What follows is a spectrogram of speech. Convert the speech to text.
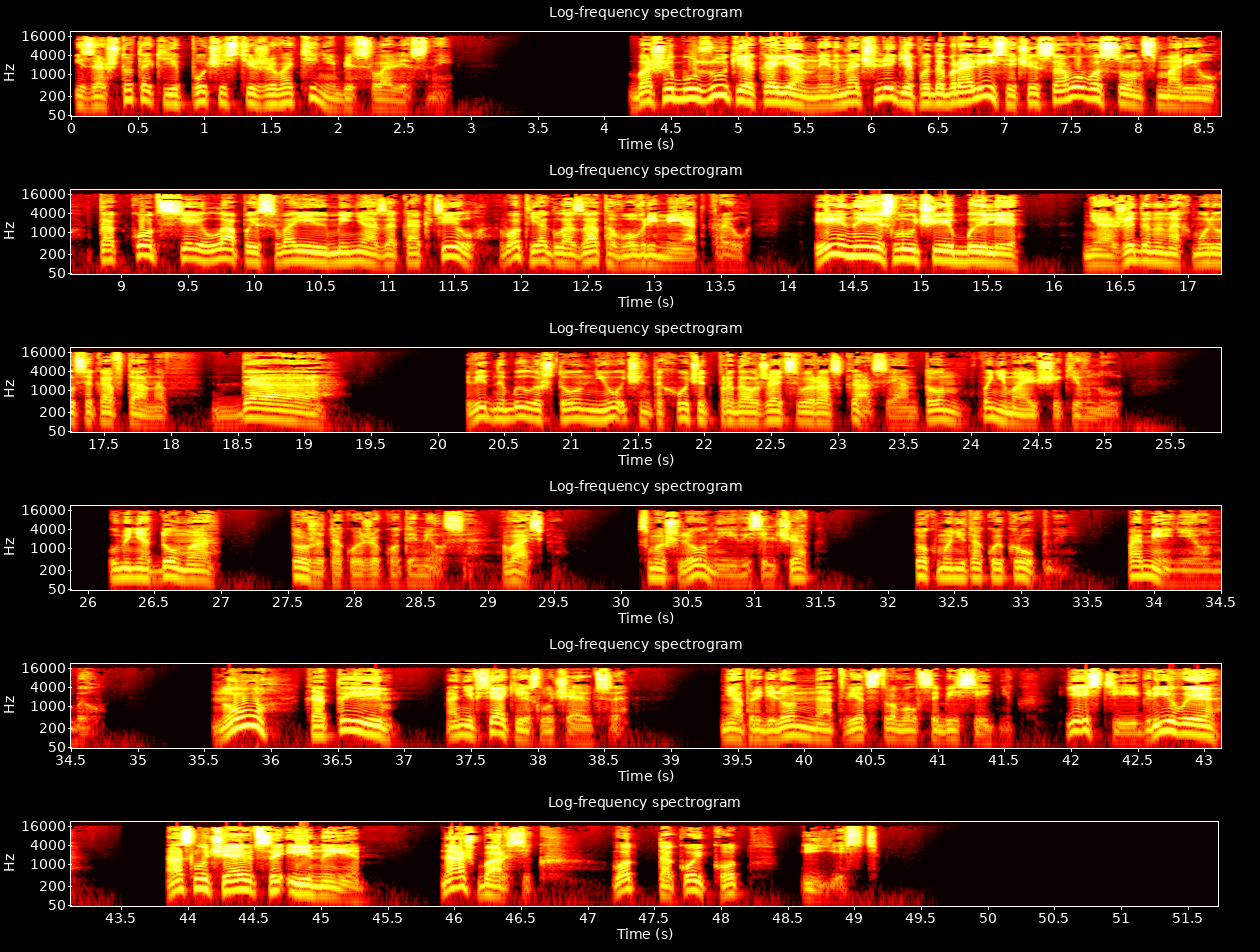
И за что такие почести животине бессловесной? Башибузуки окаянные на ночлеге подобрались, а часового сон сморил. Так кот сей лапой своей у меня закоктил, вот я глаза-то вовремя и открыл. Иные случаи были. Неожиданно нахмурился Кафтанов. Да, Видно было, что он не очень-то хочет продолжать свой рассказ, и Антон, понимающе кивнул. «У меня дома тоже такой же кот имелся, Васька. Смышленый и весельчак. Токмо не такой крупный, поменее он был». «Ну, коты, они всякие случаются», — неопределенно ответствовал собеседник. «Есть и игривые, а случаются и иные. Наш Барсик, вот такой кот и есть».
